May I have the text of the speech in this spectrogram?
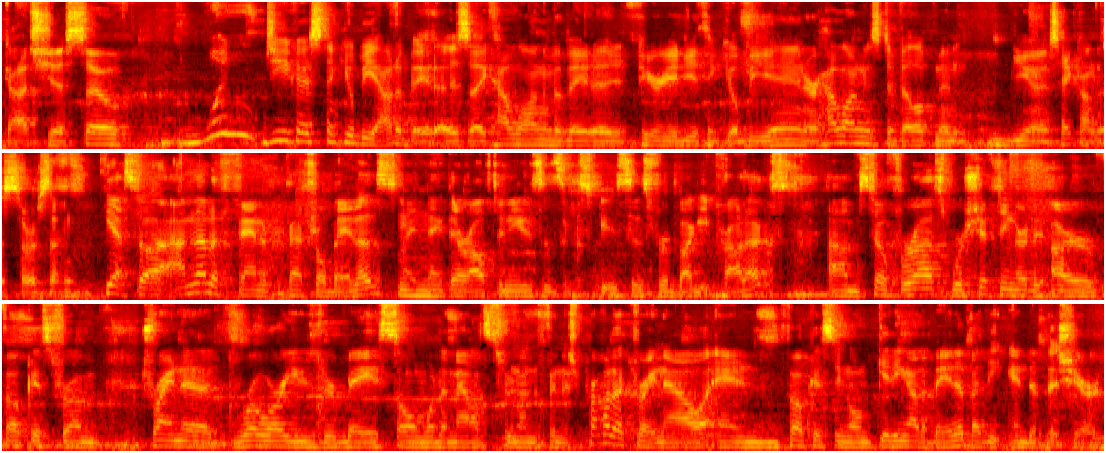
Gotcha. So, when do you guys think you'll be out of beta? Is like how long of a beta period do you think you'll be in, or how long is development you know take on this sort of thing? Yeah, so I'm not a fan of perpetual betas. I think they're often used as excuses for buggy products. Um, so for us, we're shifting our, our focus from trying to grow our user base on what amounts to an unfinished product right now and focusing on getting out of beta by the end of this year.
